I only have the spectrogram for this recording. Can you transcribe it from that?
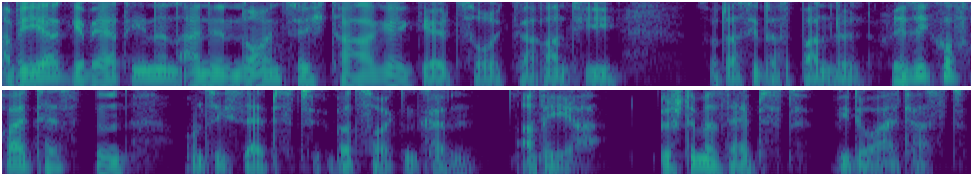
Avea gewährt Ihnen eine 90-Tage-Geld-Zurück-Garantie, sodass Sie das Bundle risikofrei testen und sich selbst überzeugen können. Avea. Bestimme selbst, wie du alterst.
